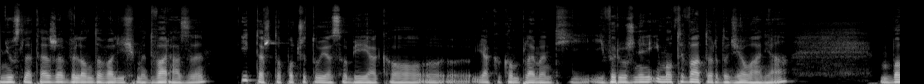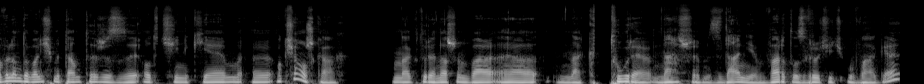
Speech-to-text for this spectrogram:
newsletterze wylądowaliśmy dwa razy. I też to poczytuję sobie jako, jako komplement i, i wyróżnienie i motywator do działania, bo wylądowaliśmy tam też z odcinkiem e, o książkach, na które naszym, e, na które naszym zdaniem warto zwrócić uwagę,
